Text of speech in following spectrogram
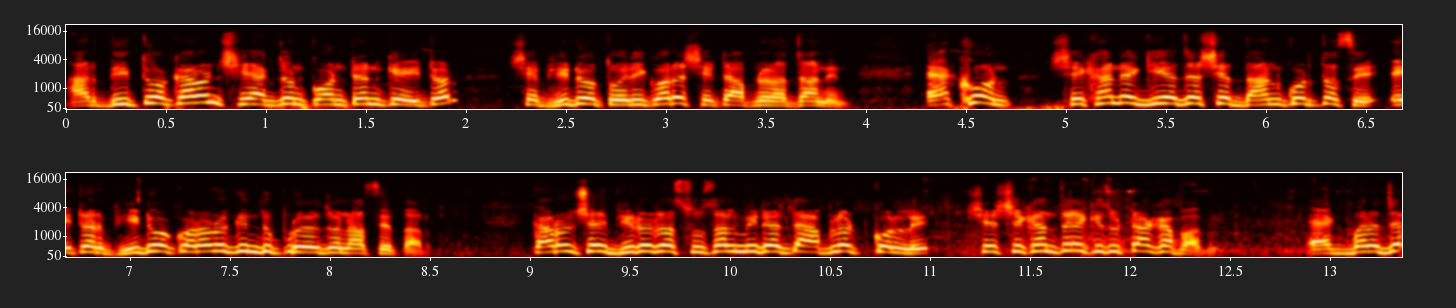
আর দ্বিতীয় কারণ, সে একজন কন্টেন্ট ক্রিয়েটর সে ভিডিও তৈরি করে, সেটা আপনারা জানেন। এখন সেখানে গিয়ে যে সে দান করতেছে, এটার ভিডিও করারও কিন্তু প্রয়োজন আছে তার। কারণ সেই ভিডিওটা সোশ্যাল মিডিয়াতে আপলোড করলে সে সেখান থেকে কিছু টাকা পাবে। একবারে যে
